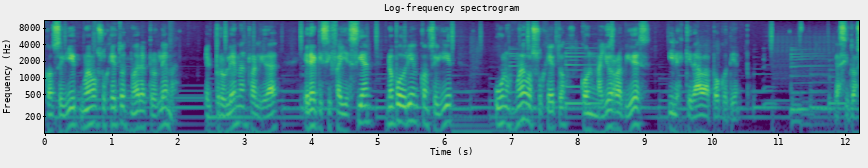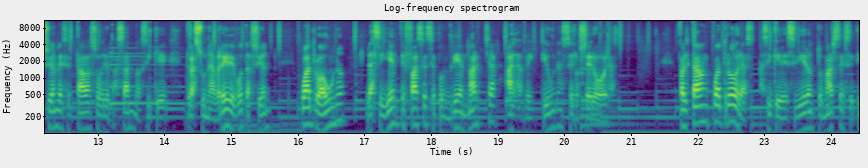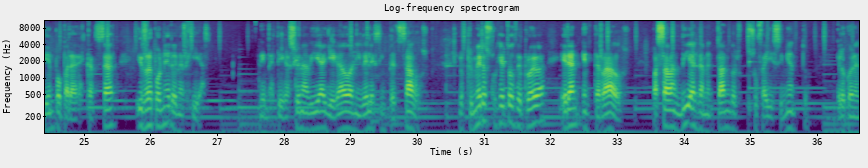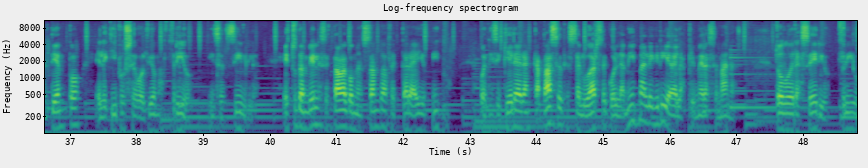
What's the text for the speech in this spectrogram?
Conseguir nuevos sujetos no era el problema. El problema en realidad era que si fallecían no podrían conseguir unos nuevos sujetos con mayor rapidez y les quedaba poco tiempo. La situación les estaba sobrepasando, así que tras una breve votación, 4 a 1, la siguiente fase se pondría en marcha a las 21.00 horas. Faltaban 4 horas, así que decidieron tomarse ese tiempo para descansar y reponer energías. La investigación había llegado a niveles impensados. Los primeros sujetos de prueba eran enterrados, pasaban días lamentando su fallecimiento, pero con el tiempo el equipo se volvió más frío, insensible. Esto también les estaba comenzando a afectar a ellos mismos, pues ni siquiera eran capaces de saludarse con la misma alegría de las primeras semanas. Todo era serio, frío,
